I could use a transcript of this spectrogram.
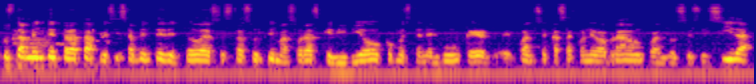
justamente trata precisamente de todas estas últimas horas que vivió, cómo está en el búnker, eh, cuando se casa con Eva Brown, cuando se suicida,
